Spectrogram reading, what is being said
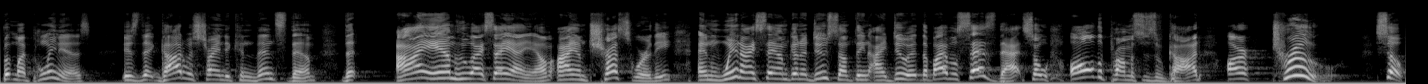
But my point is is that god was trying to convince them that I am who I say I am. I am trustworthy. And when I say I'm going to do something, I do it. The Bible says that. So all the promises of God are true. So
